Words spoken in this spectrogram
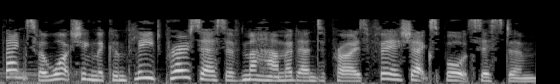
Thanks for watching the complete process of Mahmud Enterprise Fish Export System.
